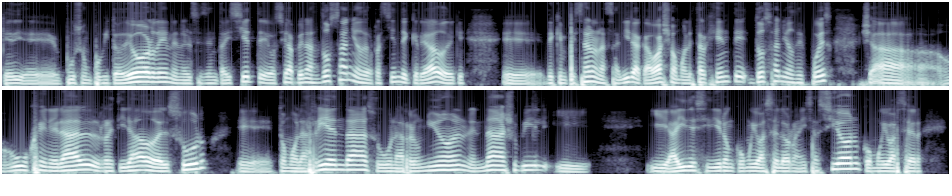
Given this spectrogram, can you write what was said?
que eh, puso un poquito de orden en el 67, o sea, apenas dos años de recién de creado, de que, eh, de que empezaron a salir a caballo a molestar gente, dos años después ya un general retirado del sur eh, tomó las riendas, hubo una reunión en Nashville y y ahí decidieron cómo iba a ser la organización, cómo iba a ser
